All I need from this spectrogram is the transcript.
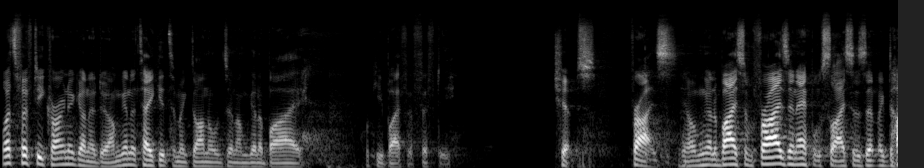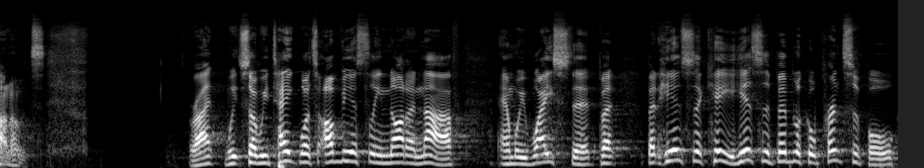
What's 50 krona going to do? I'm going to take it to McDonald's and I'm going to buy, what can you buy for 50? chips, fries. You know, I'm going to buy some fries and apple slices at McDonald's. Right? We, so we take what's obviously not enough and we waste it. But, but here's the key here's the biblical principle.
